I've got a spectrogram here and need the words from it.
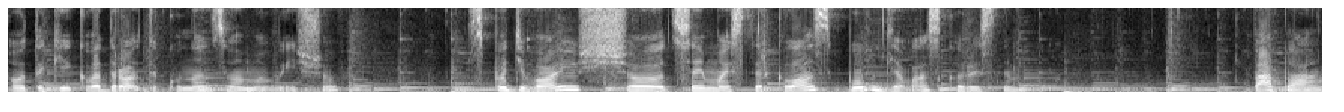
Отакий квадратик у нас з вами вийшов. Сподіваюсь, що цей майстер-клас був для вас корисним. Па-па!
